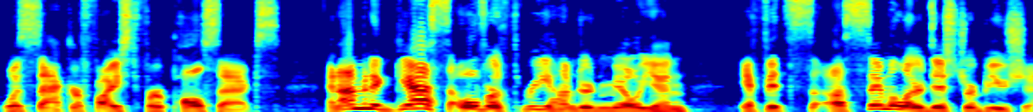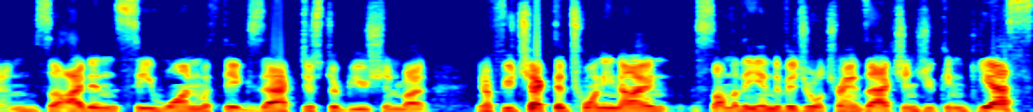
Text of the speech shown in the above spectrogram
was sacrificed for PulseX and I'm going to guess over 300 million if it's a similar distribution, so I didn't see one with the exact distribution, but you know, if you check the 29, some of the individual transactions, you can guess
